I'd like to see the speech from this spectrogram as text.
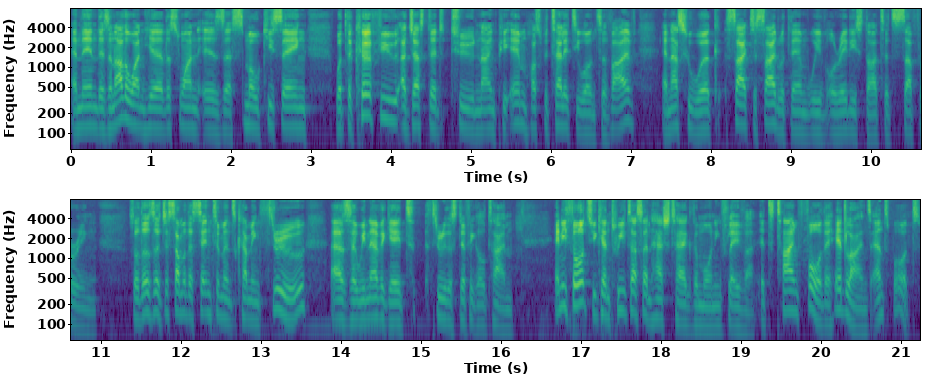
And then there's another one here. This one is uh, Smokey saying, with the curfew adjusted to 9 p.m., hospitality won't survive. And us who work side to side with them, we've already started suffering. So those are just some of the sentiments coming through as uh, we navigate through this difficult time. Any thoughts? You can tweet us and hashtag the morning flavor. It's time for the headlines and sports.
